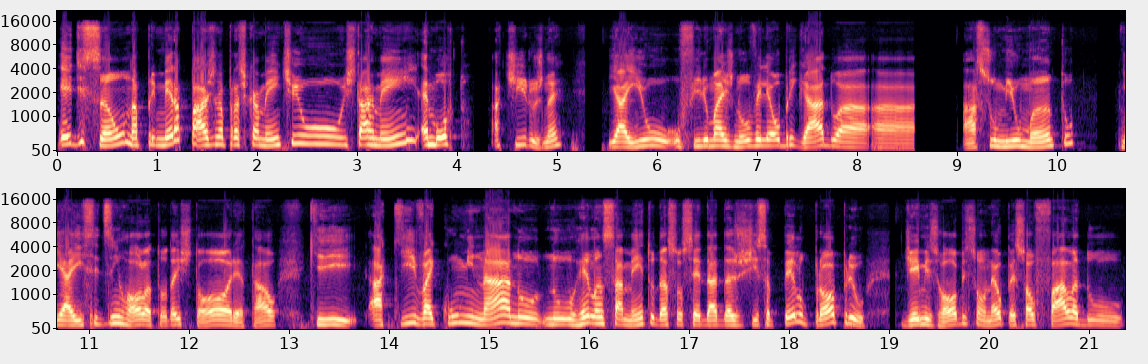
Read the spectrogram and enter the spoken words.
edição, na primeira página praticamente, o Starman é morto a tiros, né? E aí o, o filho mais novo ele é obrigado a, a, a, assumir o manto e aí se desenrola toda a história tal, que aqui vai culminar no, no relançamento da Sociedade da Justiça pelo próprio James Robinson, né? O pessoal fala do,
